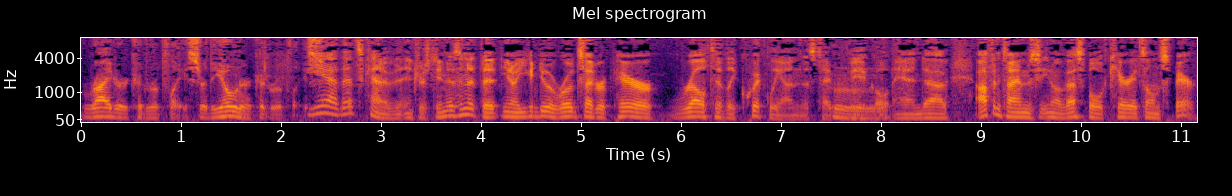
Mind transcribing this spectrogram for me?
rider could replace or the owner could replace. Yeah, that's kind of interesting, isn't it? That you know you can do a roadside repair relatively quickly on this type of vehicle, and uh, oftentimes you know a Vespa will carry its own spare.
